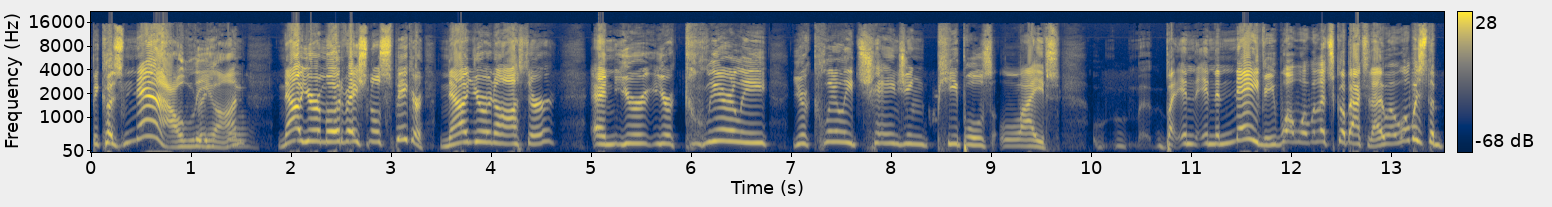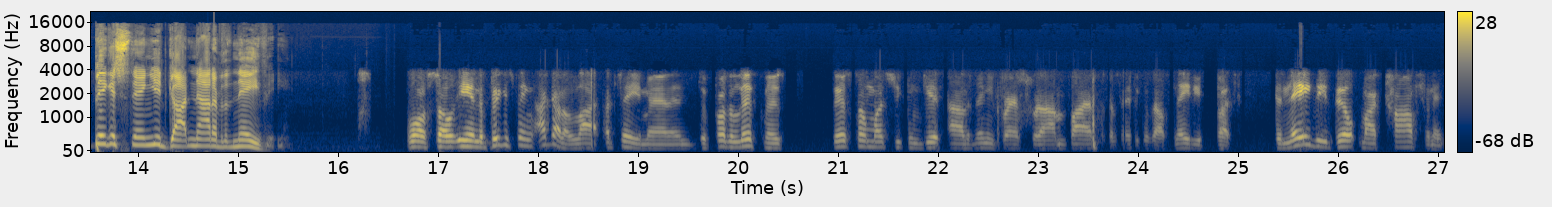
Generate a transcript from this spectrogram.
Because now, Leon, now you're a motivational speaker. Now you're an author, and you're you're clearly you're clearly changing people's lives. But in in the Navy, what, what let's go back to that. What was the biggest thing you'd gotten out of the Navy? Well, so Ian, the biggest thing I got a lot. I tell you, man, and for the listeners, there's so much you can get out of any branch. But I'm biased for the Navy because I was Navy. But the Navy built my confidence.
